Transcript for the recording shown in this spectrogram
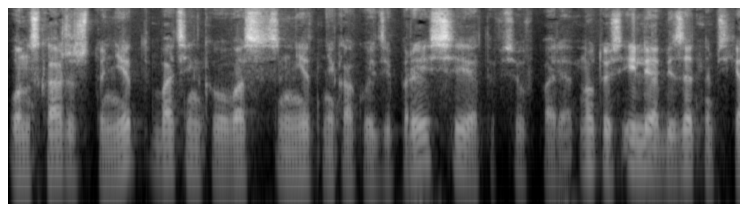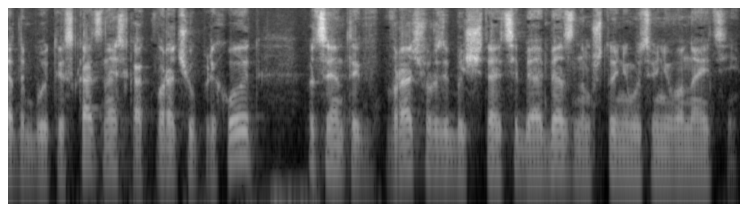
он скажет, что нет, батенька, у вас нет никакой депрессии, это все в порядке. Ну, то есть, или обязательно психиатр будет искать, знаете, как к врачу приходит пациент, и врач вроде бы считает себя обязанным что-нибудь у него найти.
